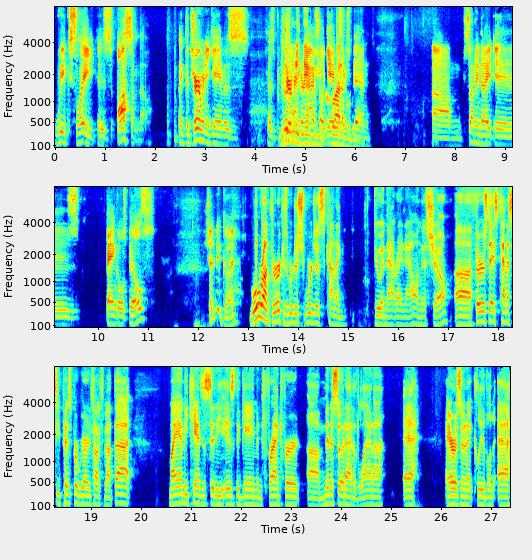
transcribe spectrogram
week slate is awesome, though. Like the Germany game is as good Germany an international game as there's game. been. Um, Sunday night is Bengals Bills. Should be good. We'll run through it because we're just we're just kind of doing that right now on this show. Uh, Thursday's Tennessee Pittsburgh. We already talked about that. Miami Kansas City is the game in Frankfurt. Uh, Minnesota at Atlanta. Eh. Arizona at Cleveland. Eh.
